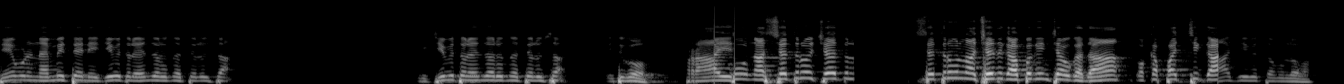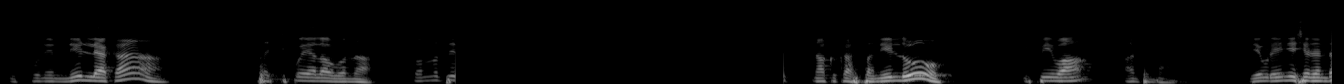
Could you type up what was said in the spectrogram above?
దేవుడిని నమ్మితే నీ జీవితంలో ఏం జరుగుతుందో తెలుసా? నీ జీవితంలో ఏం జరుగుతుందో తెలుసా? ఇదిగో ప్రాయ నా శత్రువు చేతులు శత్రువులు నా చేతికి అప్పగించావు కదా ఒక పచ్చి గా నా జీవితంలో ఇప్పుడు నేను నీళ్ళు లేక చచ్చిపోయేలా ఉన్నా. సున్నతి నాకు కాస్త నీళ్ళు ఇప్పివా అంటున్నాడు. దేవుడు ఏం చేశాడంట?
